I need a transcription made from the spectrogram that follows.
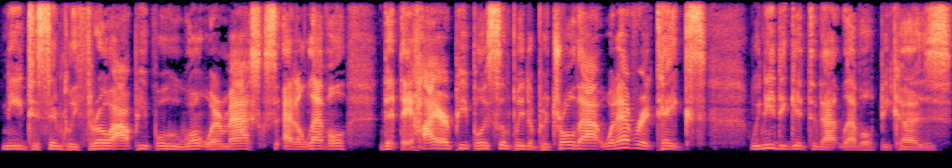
need to simply throw out people who won't wear masks at a level that they hire people simply to patrol that whatever it takes we need to get to that level because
